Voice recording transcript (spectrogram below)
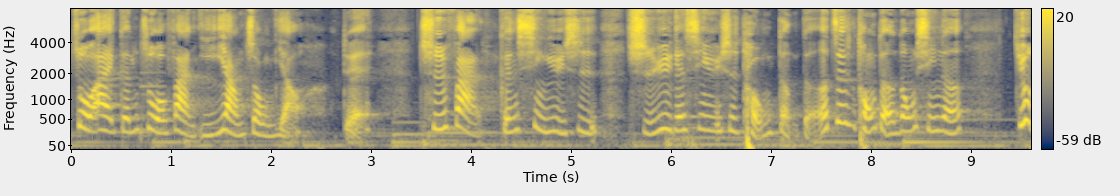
做爱跟做饭一样重要。对，吃饭跟性欲是食欲跟性欲是同等的，而这个同等的东西呢，就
